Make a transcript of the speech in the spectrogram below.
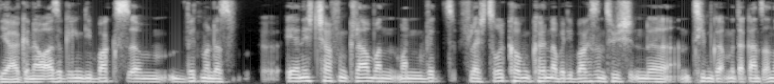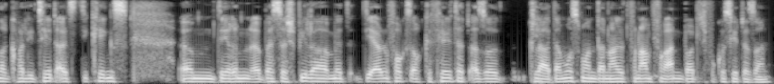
Ja, genau. Also gegen die Bucks ähm, wird man das äh, eher nicht schaffen. Klar, man, man wird vielleicht zurückkommen können, aber die Bucks sind natürlich eine, ein Team mit einer ganz anderen Qualität als die Kings, ähm, deren äh, bester Spieler mit die Aaron Fox auch gefehlt hat. Also klar, da muss man dann halt von Anfang an deutlich fokussierter sein.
